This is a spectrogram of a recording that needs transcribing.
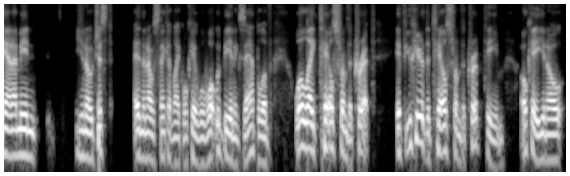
And I mean, you know, just and then I was thinking like, okay, well, what would be an example of well, like Tales from the Crypt. If you hear the Tales from the Crypt theme, okay, you know,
